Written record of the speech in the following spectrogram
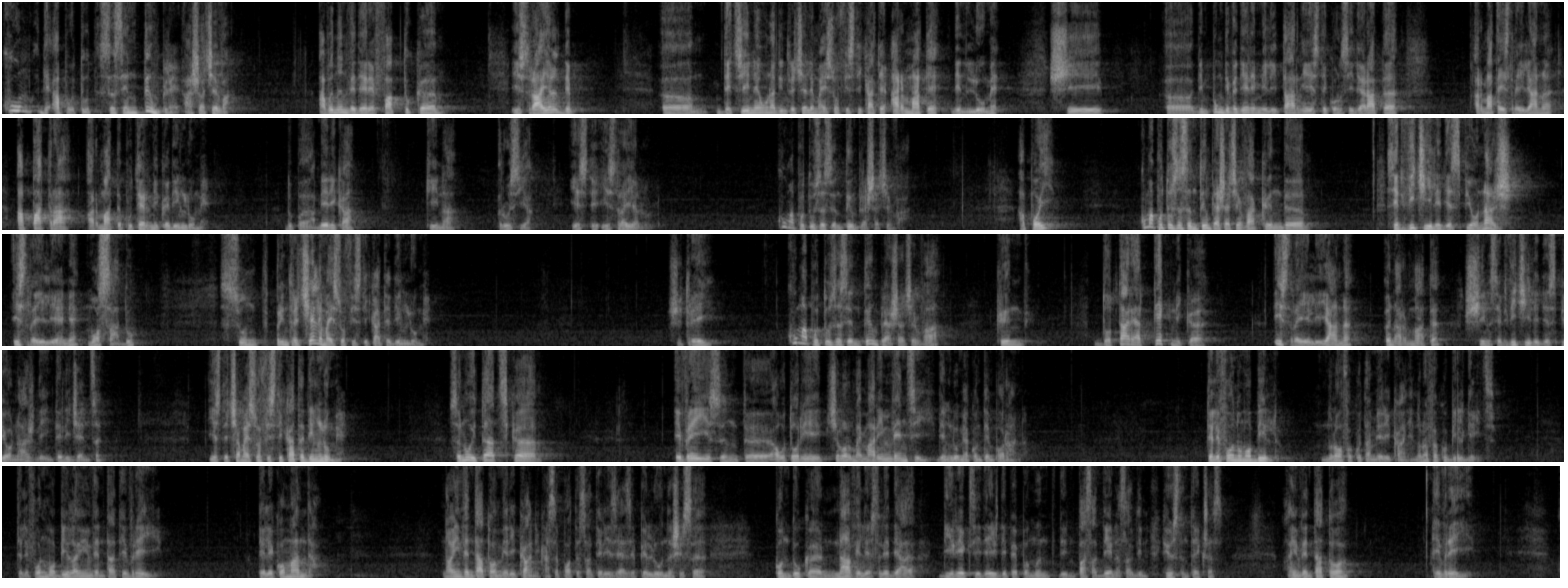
Cum de a putut să se întâmple așa ceva? Având în vedere faptul că Israel de uh, deține una dintre cele mai sofisticate armate din lume și uh, din punct de vedere militar este considerată armata israeliană a patra armată puternică din lume. După America, China, Rusia, este Israelul. Cum a putut să se întâmple așa ceva? Apoi, cum a putut să se întâmple așa ceva când uh, serviciile de spionaj israeliene, Mossadul, sunt printre cele mai sofisticate din lume? Și trei, cum a putut să se întâmple așa ceva când dotarea tehnică israeliană în armată și în serviciile de spionaj, de inteligență, este cea mai sofisticată din lume. Să nu uitați că evreii sunt uh, autorii celor mai mari invenții din lumea contemporană. Telefonul mobil nu l-au făcut americanii, nu l-a făcut Bill Gates. Telefonul mobil l-au inventat evreii. Telecomanda. N-au inventat-o americanii ca să poată să aterizeze pe lună și să conducă navele, să le dea direcție de aici, de pe pământ, din Pasadena sau din Houston, Texas. A inventat-o evreii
